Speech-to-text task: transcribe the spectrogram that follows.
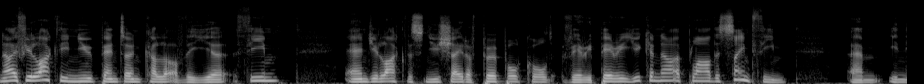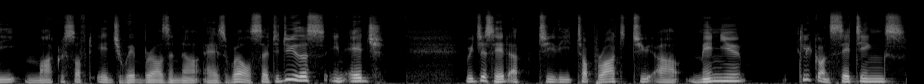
Now, if you like the new Pantone Color of the Year theme, and you like this new shade of purple called Very Peri, you can now apply the same theme um, in the Microsoft Edge web browser now as well. So to do this in Edge, we just head up to the top right to our menu, click on Settings,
